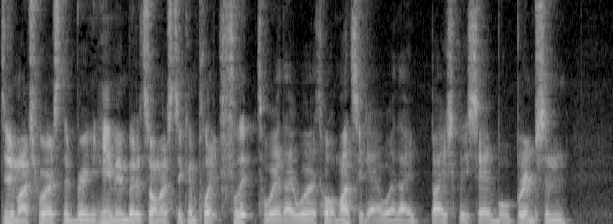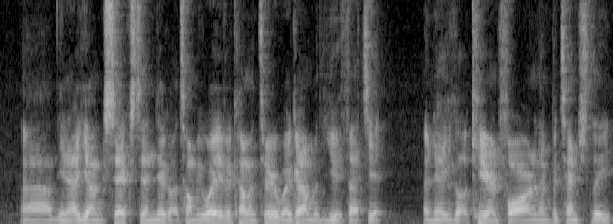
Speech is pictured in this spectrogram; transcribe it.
do much worse than bringing him in, but it's almost a complete flip to where they were 12 months ago, where they basically said, well, Brimson, uh, you know, young Sexton, they've got Tommy Weaver coming through, we're going with the youth, that's it. And now you've got Kieran Foran, and then potentially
